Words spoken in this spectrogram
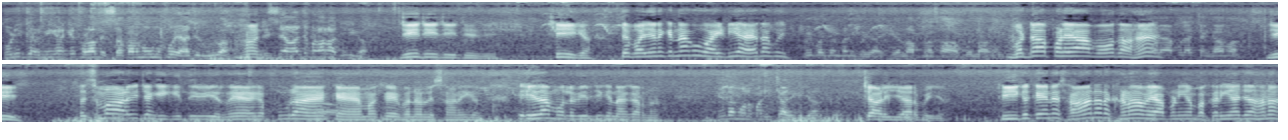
ਥੋੜੀ ਗਰਮੀ ਕਰਕੇ ਥੋੜਾ ਲਿੱਸਾ ਪਰ ਹੁਣ ਹੋਇਆ ਜ਼ਰੂਰ ਆ। ਹਾਂਜੀ ਸਿਆਲ 'ਚ ਬੜਾ ਰਾਜੀ ਸੀਗਾ। ਜੀ ਜੀ ਜੀ ਜੀ ਜੀ। ਠੀਕ ਆ। ਤੇ ਵਜਨ ਕਿੰਨਾ ਕੋਈ ਆਈਡੀਆ ਹੈ ਇਹਦਾ ਕੋਈ? ਕੋਈ ਵਜਨ ਦਾ ਨਹੀਂ ਕੋਈ ਆਈਡੀਆ ਲਾ ਆਪਣਾ ਹਿਸਾਬ ਕੋਈ ਲਾ ਲਓ। ਵੱਡਾ ਪਲਿਆ ਬਹੁਤ ਆ ਹੈ? ਪੜਿਆ ਪੜਿਆ ਚੰਗਾ ਵਾ। ਜੀ। ਤੇ ਸੰਭਾਲ ਵੀ ਚੰਗੀ ਕੀਤੀ ਵੀਰ ਨੇ ਹੈਗਾ ਪੂਰਾ ਐ ਕਾਇਮ ਆ ਕਿ ਬਨੋ ਲਿਸਾ ਨਹੀਂਗਾ ਤੇ ਇਹਦਾ ਮੁੱਲ ਵੀਰ ਜੀ ਕਿੰਨਾ ਕਰਨਾ? ਇਹਦਾ ਮੁੱਲ ਭਾਜੀ 40000 ਰੁਪਏ 40000 ਰੁਪਈਆ। ਠੀਕ ਕਿ ਇਹਨੇ ਸਾਹ ਨਾ ਰੱਖਣਾ ਹੋਵੇ ਆਪਣੀਆਂ ਬੱਕਰੀਆਂ ਜਾਂ ਹਨਾ?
